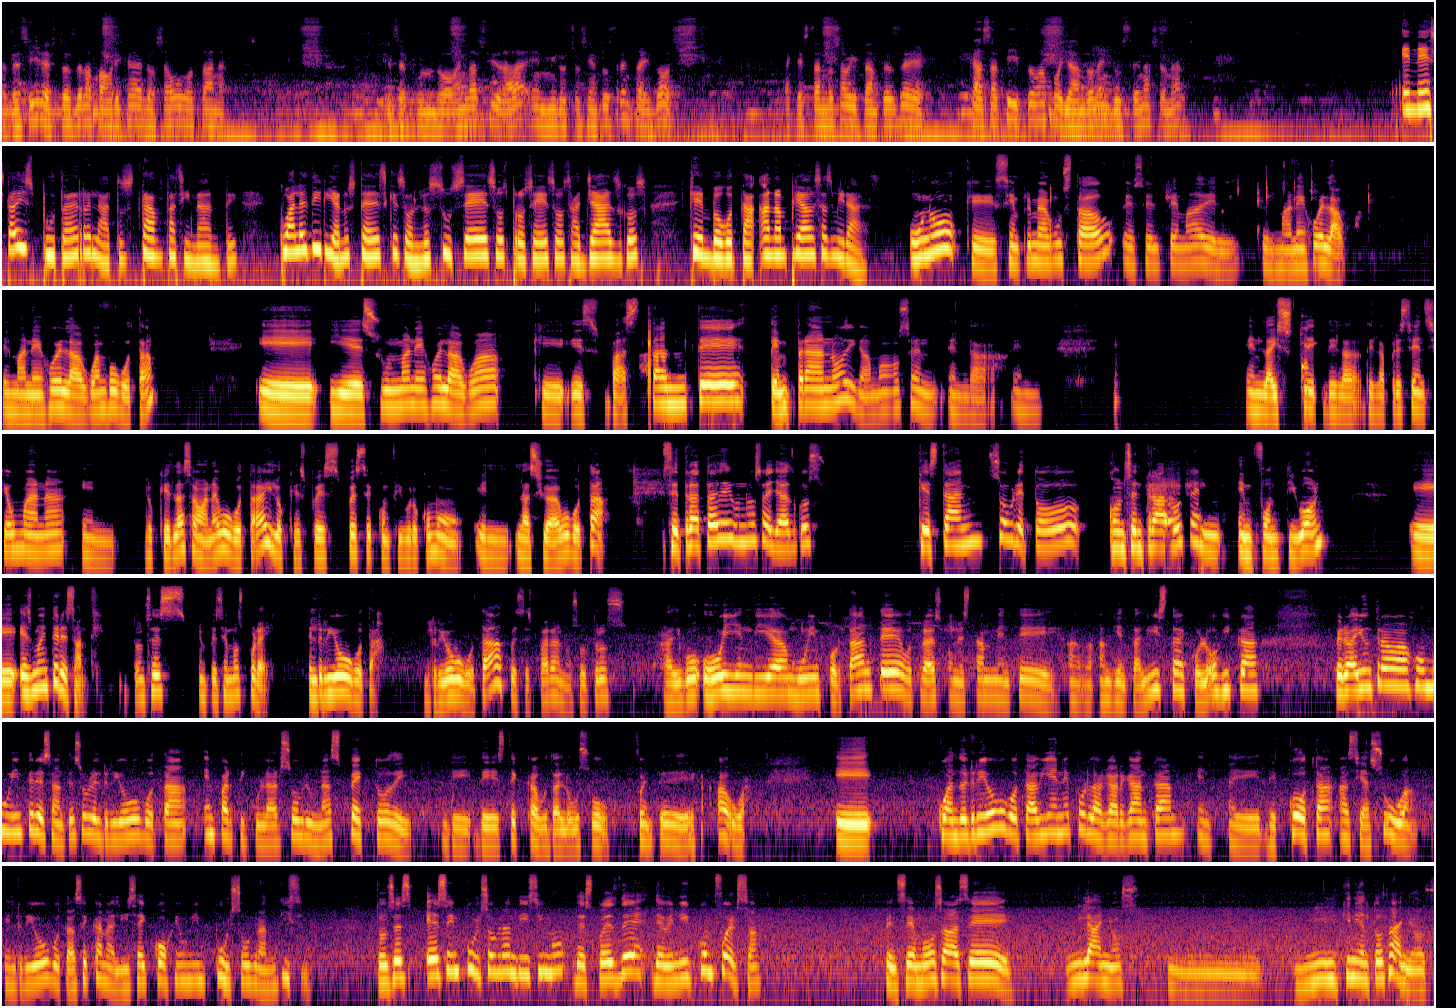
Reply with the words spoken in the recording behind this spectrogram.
Es decir, esto es de la fábrica de losa bogotana, que se fundó en la ciudad en 1832. Aquí están los habitantes de Casa Tito apoyando la industria nacional. En esta disputa de relatos tan fascinante, ¿cuáles dirían ustedes que son los sucesos, procesos, hallazgos que en Bogotá han ampliado esas miradas? Uno que siempre me ha gustado es el tema del, del manejo del agua, el manejo del agua en Bogotá. Eh, y es un manejo del agua que es bastante temprano, digamos, en, en la, en, la historia de la, de la, presencia humana en lo que es la sabana de Bogotá y lo que después pues, se configuró como la ciudad de Bogotá. Se trata de unos hallazgos que están sobre todo concentrados en, en Fontibón. Eh, es muy interesante. Entonces, empecemos por ahí. El río Bogotá. El río Bogotá, pues es para nosotros algo hoy en día muy importante, otra vez con esta mente ambientalista, ecológica, pero hay un trabajo muy interesante sobre el río Bogotá, en particular sobre un aspecto de, de, de este caudaloso fuente de agua. Eh, cuando el río Bogotá viene por la garganta eh, de Cota hacia Suba, el río Bogotá se canaliza y coge un impulso grandísimo. Entonces, ese impulso grandísimo, después de, de venir con fuerza, pensemos hace mil años, mil quinientos años,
